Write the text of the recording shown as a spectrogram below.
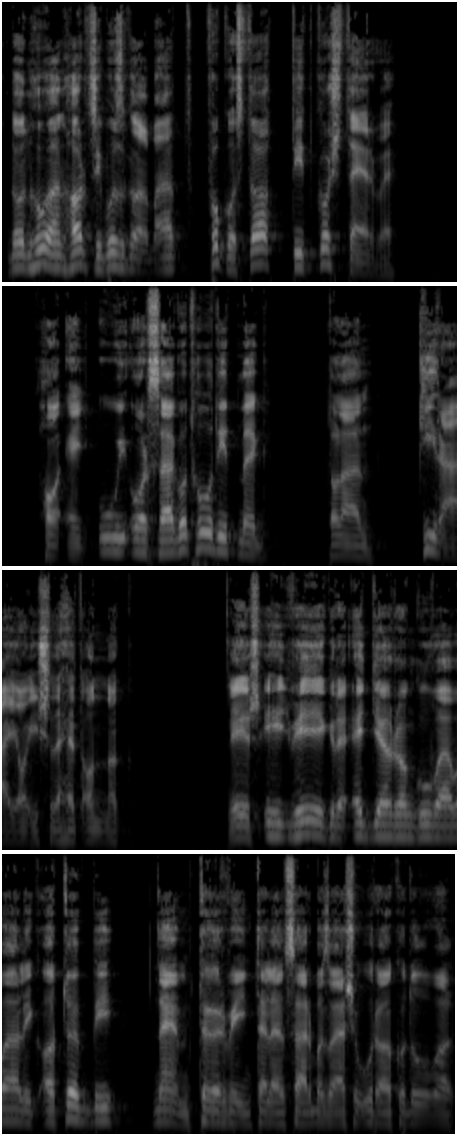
Don Juan harci buzgalmát fokozta titkos terve. Ha egy új országot hódít meg, talán királya is lehet annak. És így végre egyenrangúvá válik a többi, nem törvénytelen származású uralkodóval.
